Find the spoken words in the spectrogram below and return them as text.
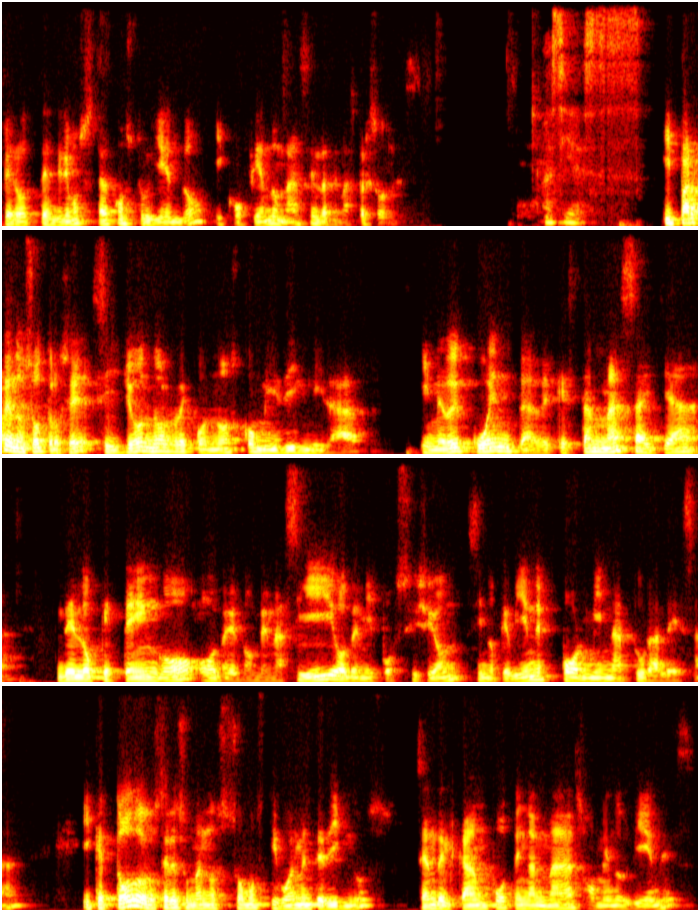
pero tendríamos que estar construyendo y confiando más en las demás personas. Así es. Y parte de nosotros, ¿eh? si yo no reconozco mi dignidad y me doy cuenta de que está más allá de lo que tengo o de donde nací o de mi posición, sino que viene por mi naturaleza y que todos los seres humanos somos igualmente dignos, sean del campo, tengan más o menos bienes.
